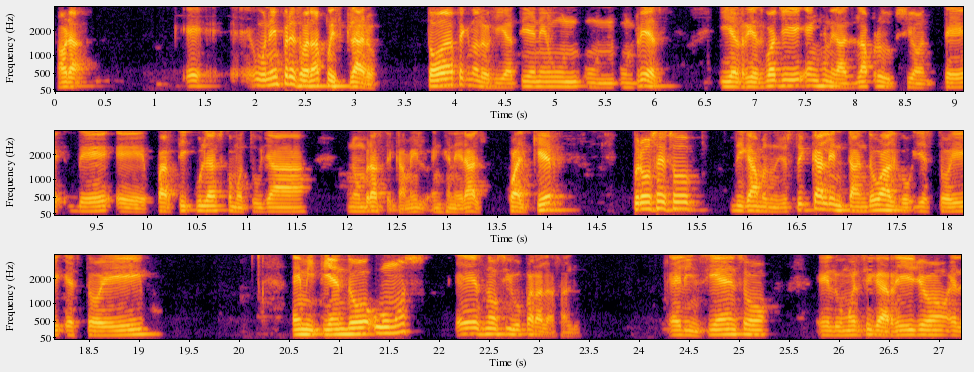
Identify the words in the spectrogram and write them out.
Ahora, eh, una impresora, pues claro, toda tecnología tiene un, un, riesgo. Y el riesgo allí en general es la producción de, de eh, partículas, como tú ya nombraste, Camilo, en general. Cualquier proceso digamos, yo estoy calentando algo y estoy, estoy emitiendo humos, es nocivo para la salud. El incienso, el humo del cigarrillo, el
